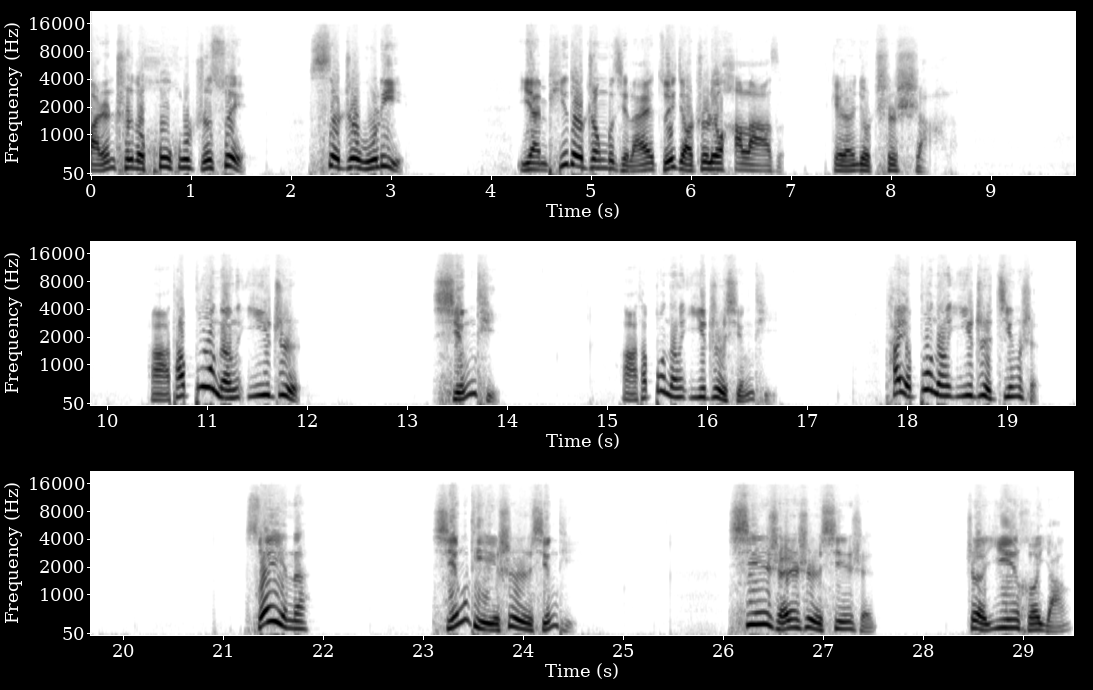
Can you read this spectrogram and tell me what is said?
把人吃的呼呼直睡，四肢无力，眼皮都睁不起来，嘴角直流哈喇子，给人就吃傻了。啊，他不能医治形体。啊，它不能医治形体，它也不能医治精神。所以呢，形体是形体，心神是心神，这阴和阳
